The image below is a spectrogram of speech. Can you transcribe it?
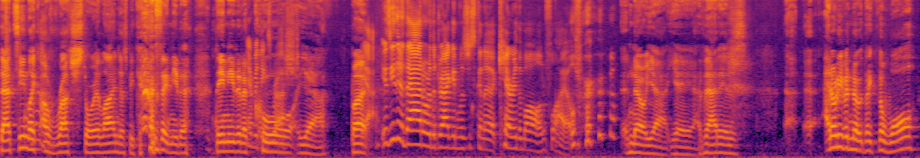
That seemed like Yeah. a rush storyline just because they need a they needed a cool rushed. yeah. But yeah it was either that or the dragon was just going to carry them all and fly over No, yeah, yeah, yeah. That is. I don't even know. Like the wall.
